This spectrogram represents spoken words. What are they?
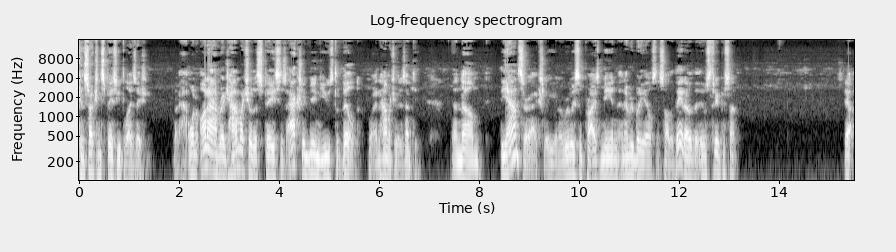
construction space utilization. Like on, on average, how much of the space is actually being used to build, right? And how much of it is empty. And um, the answer actually, you know, really surprised me and, and everybody else that saw the data that it was 3%. Yeah.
